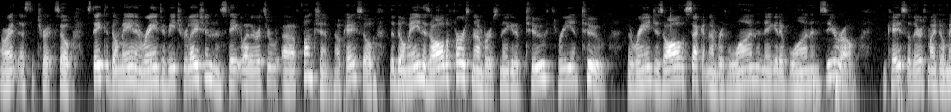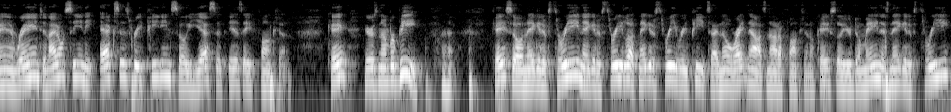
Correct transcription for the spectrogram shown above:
All right, that's the trick. So state the domain and range of each relation and state whether it's a uh, function. Okay, so the domain is all the first numbers, negative 2, 3, and 2. The range is all the second numbers, 1, negative 1, and 0. Okay, so there's my domain and range, and I don't see any x's repeating, so yes, it is a function. Okay, here's number B. okay, so negative 3, negative 3, look, negative 3 repeats. I know right now it's not a function. Okay, so your domain is negative 3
